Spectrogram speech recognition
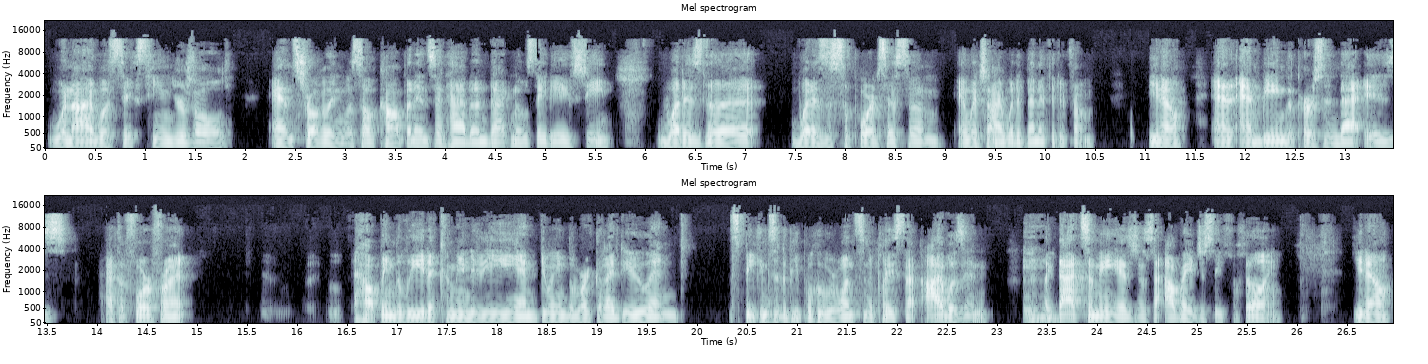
when I was 16 years old and struggling with self confidence and had undiagnosed ADHD. What is the what is the support system in which I would have benefited from? you know, and and being the person that is at the forefront helping to lead a community and doing the work that I do and speaking to the people who were once in a place that I was in. Mm-hmm. Like that to me is just outrageously fulfilling, you know?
